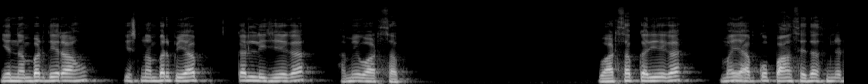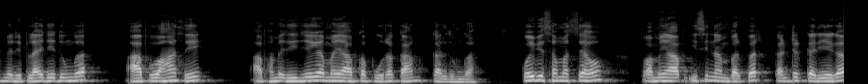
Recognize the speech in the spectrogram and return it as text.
ये नंबर दे रहा हूँ। इस नंबर पे आप कर लीजिएगा हमें व्हाट्सअप व्हाट्सअप करिएगा, मैं आपको पाँच से दस मिनट में रिप्लाई दे दूँगा। आप वहाँ से आप हमें दीजिएगा, मैं आपका पूरा काम कर दूँगा। कोई भी समस्या हो तो हमें आप इसी नंबर पर कांटेक्ट करिएगा,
